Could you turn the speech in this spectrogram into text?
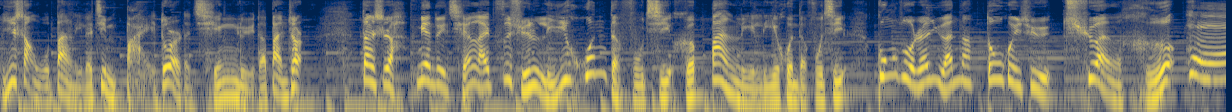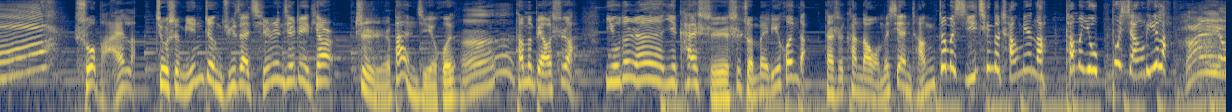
一上午办理了近百对的情侣的办证。但是啊，面对前来咨询离婚的夫妻和办理离婚的夫妻，工作人员呢都会去劝和。说白了，就是民政局在情人节这天只办结婚。他们表示啊，有的人一开始是准备离婚的，但是看到我们现场这么喜庆的场面呢，他们又不想离了。还有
